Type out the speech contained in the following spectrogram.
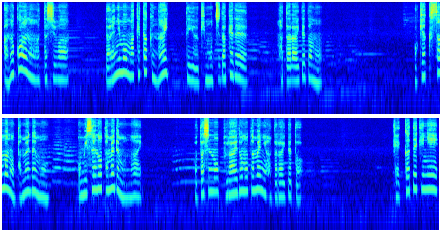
あの頃の私は誰にも負けたくないっていう気持ちだけで働いてたの。お客様のためでもお店のためでもない。私のプライドのために働いてた。結果的に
